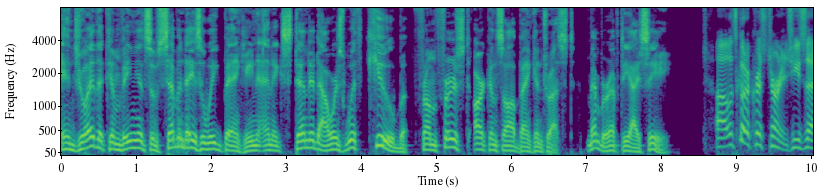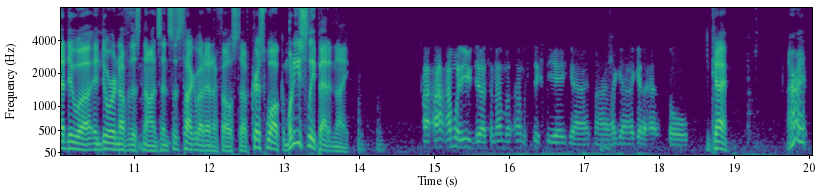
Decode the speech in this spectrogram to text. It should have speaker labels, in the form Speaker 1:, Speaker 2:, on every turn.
Speaker 1: Enjoy the convenience of seven days a week banking and extended hours with Cube from First Arkansas Bank and Trust. Member FDIC.
Speaker 2: Uh, let's go to Chris Turnage. He's had to uh, endure enough of this nonsense. Let's talk about NFL stuff. Chris, welcome. What do you sleep at at night?
Speaker 3: I, I'm with you, Justin. I'm a, I'm a 68 guy at night. I got I got to have a cold.
Speaker 2: Okay. All right.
